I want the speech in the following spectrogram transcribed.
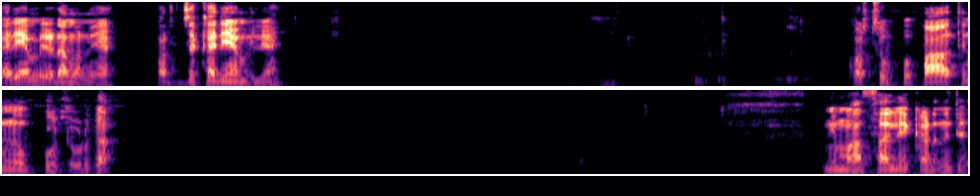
കരിയാമ്പിൽ ഇടാൻ പറഞ്ഞ? കുറച്ച് കരിയാമ്പില്ലേ? കുറച്ച് ഉപ്പ് പാകത്തിന് ഉപ്പ് ഇട്ട് കൊടുക്കാം. ഇനി മസാലയിൽ കടന്നിട്ട്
